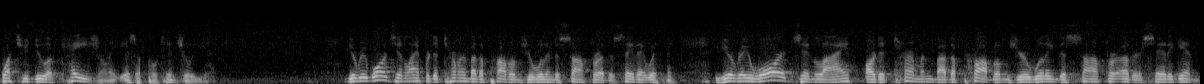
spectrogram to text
What you do occasionally is a potential you. Your rewards in life are determined by the problems you're willing to solve for others. Say that with me. Your rewards in life are determined by the problems you're willing to solve for others. Say it again.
